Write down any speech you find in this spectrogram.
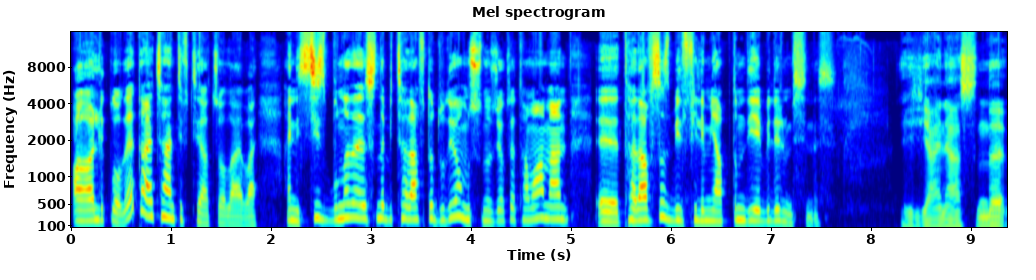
ağırlıklı olarak alternatif tiyatrolar var. Hani siz bunlar arasında bir tarafta duruyor musunuz yoksa tamamen tarafsız bir film yaptım diyebilir misiniz? E, Yani aslında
